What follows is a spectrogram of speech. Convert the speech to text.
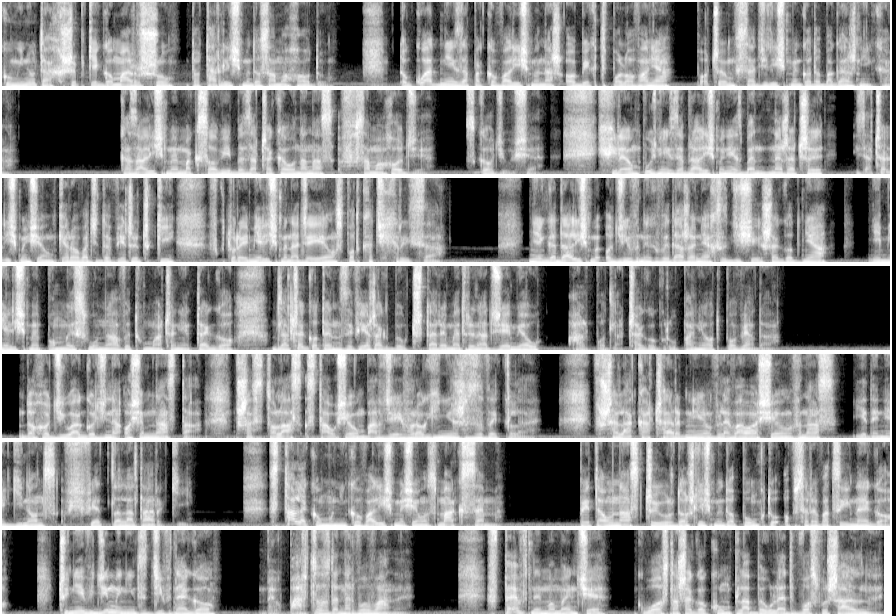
Kilku minutach szybkiego marszu dotarliśmy do samochodu. Dokładniej zapakowaliśmy nasz obiekt polowania, po czym wsadziliśmy go do bagażnika. Kazaliśmy Maxowi, by zaczekał na nas w samochodzie. Zgodził się. Chwilę później zebraliśmy niezbędne rzeczy i zaczęliśmy się kierować do wieżyczki, w której mieliśmy nadzieję spotkać Chrisa. Nie gadaliśmy o dziwnych wydarzeniach z dzisiejszego dnia, nie mieliśmy pomysłu na wytłumaczenie tego, dlaczego ten zwierzak był 4 metry nad ziemią, albo dlaczego grupa nie odpowiada. Dochodziła godzina 18, przez to las stał się bardziej wrogi niż zwykle. Wszelaka czerń wlewała się w nas, jedynie ginąc w świetle latarki. Stale komunikowaliśmy się z Maxem. Pytał nas, czy już doszliśmy do punktu obserwacyjnego, czy nie widzimy nic dziwnego. Był bardzo zdenerwowany. W pewnym momencie głos naszego kumpla był ledwo słyszalny.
